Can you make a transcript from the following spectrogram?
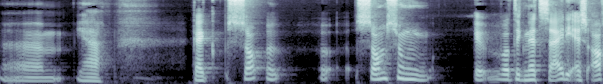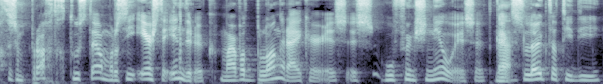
ehm, ja. Kijk, Sa- eh, eh, Samsung eh, wat ik net zei, die S8 is een prachtig toestel, maar dat is die eerste indruk. Maar wat belangrijker is, is hoe functioneel is het? Kijk, Ja. het is leuk dat hij die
